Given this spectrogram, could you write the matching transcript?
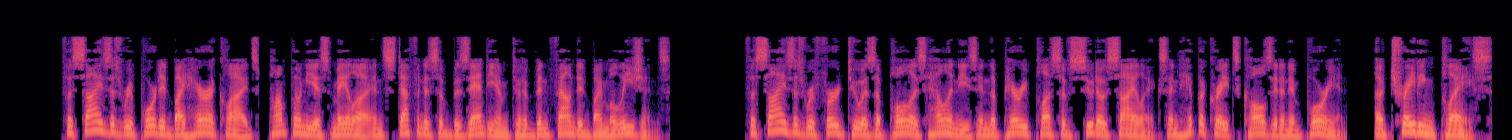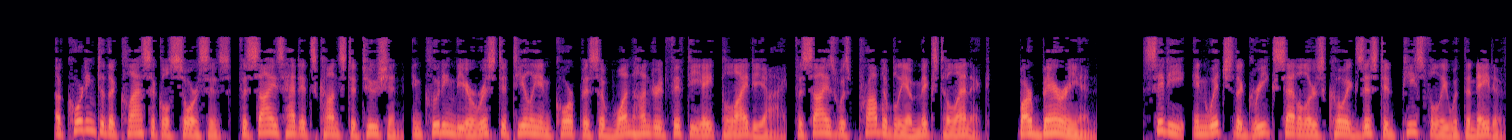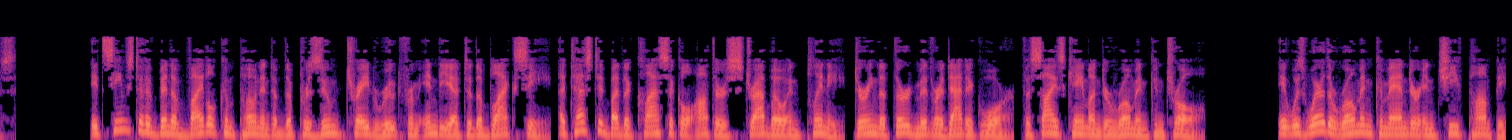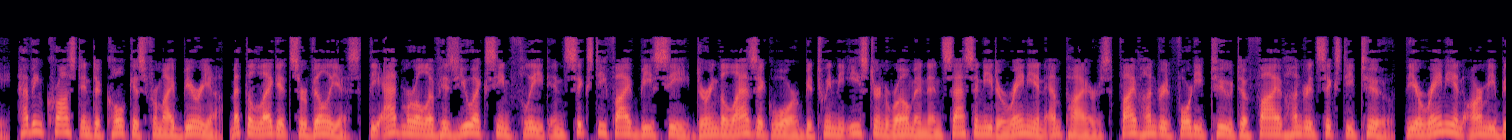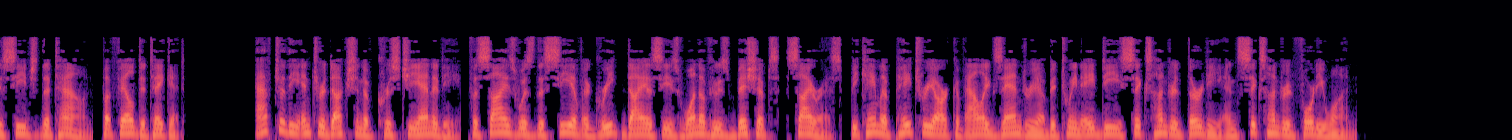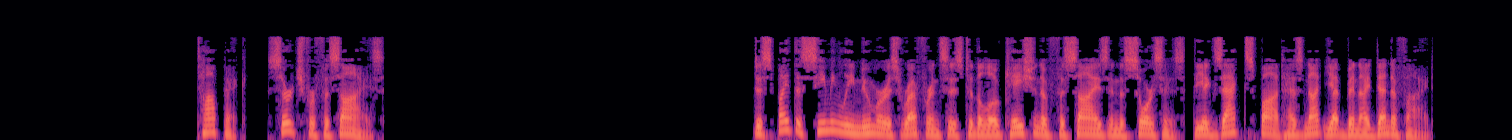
Phasis is reported by Heraclides, Pomponius Mela and Stephanus of Byzantium to have been founded by Milesians. Phasis is referred to as a polis Hellenes in the Periplus of Pseudo-Scylax and Hippocrates calls it an emporion, a trading place. According to the classical sources, Phasis had its constitution, including the Aristotelian corpus of 158 Politeiai. Phasis was probably a mixed Hellenic barbarian city, in which the Greek settlers coexisted peacefully with the natives. It seems to have been a vital component of the presumed trade route from India to the Black Sea, attested by the classical authors Strabo and Pliny. During the Third Mithridatic War, Phasis came under Roman control. It was where the Roman commander-in-chief Pompey, having crossed into Colchis from Iberia, met the legate Servilius, the admiral of his Euxine fleet in 65 BC during the Lazic War between the Eastern Roman and Sassanid Iranian empires 542–562. The Iranian army besieged the town, but failed to take it. After the introduction of Christianity, Phasis was the see of a Greek diocese one of whose bishops, Cyrus, became a patriarch of Alexandria between AD 630 and 641. Search for Phasis Despite the seemingly numerous references to the location of Phasis in the sources, the exact spot has not yet been identified.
